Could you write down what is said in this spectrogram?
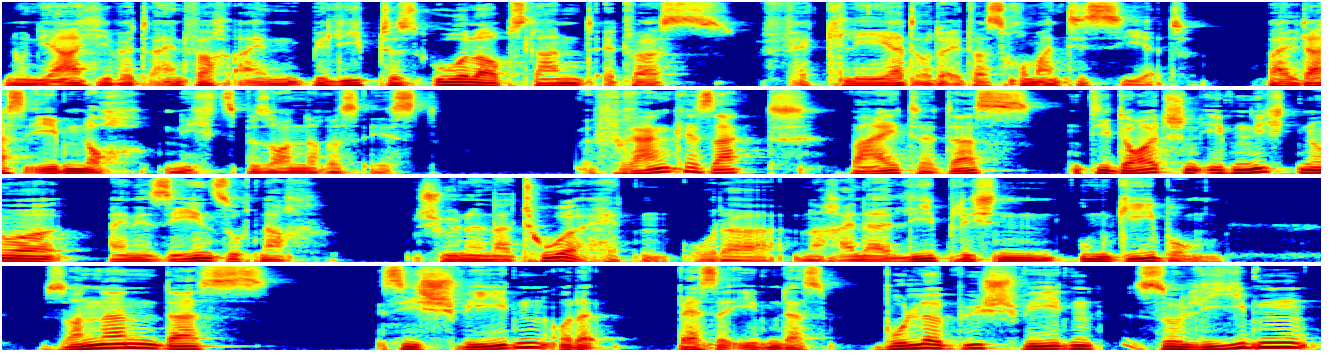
nun ja, hier wird einfach ein beliebtes Urlaubsland etwas verklärt oder etwas romantisiert, weil das eben noch nichts Besonderes ist. Franke sagt weiter, dass die Deutschen eben nicht nur eine Sehnsucht nach schöner Natur hätten oder nach einer lieblichen Umgebung, sondern dass sie Schweden oder besser eben das Bullerbü Schweden so lieben,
